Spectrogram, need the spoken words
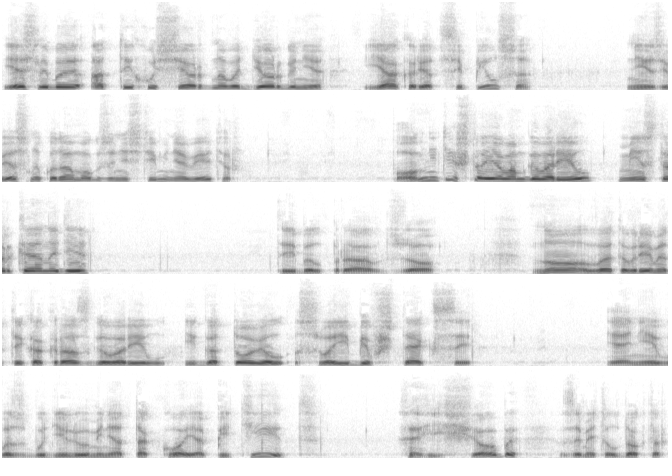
Если бы от их усердного дергания якорь отцепился, неизвестно, куда мог занести меня ветер. Помните, что я вам говорил, мистер Кеннеди? Ты был прав, Джо. Но в это время ты как раз говорил и готовил свои бифштексы, и они возбудили у меня такой аппетит. Еще бы, заметил доктор,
